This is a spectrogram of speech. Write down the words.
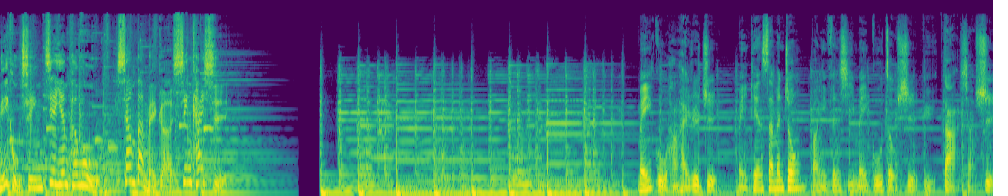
尼古清戒烟喷雾，相伴每个新开始。美股航海日志，每天三分钟，帮你分析美股走势与大小事。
